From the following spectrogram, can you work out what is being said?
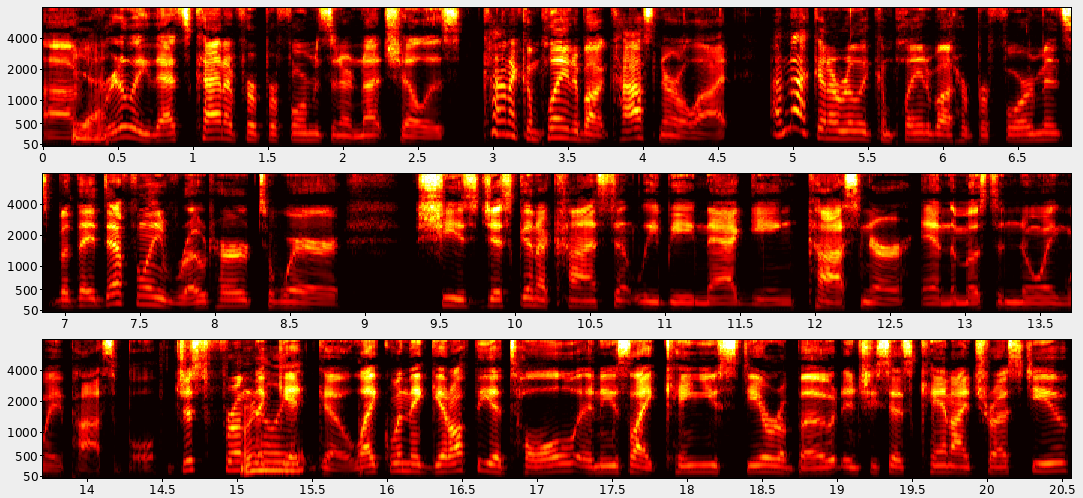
Uh, Yeah. Really, that's kind of her performance in a nutshell. Is kind of complain about Costner a lot. I'm not going to really complain about her performance, but they definitely wrote her to where she's just going to constantly be nagging Costner in the most annoying way possible, just from Really? the get go. Like when they get off the atoll and he's like, "Can you steer a boat?" and she says, "Can I trust you?"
